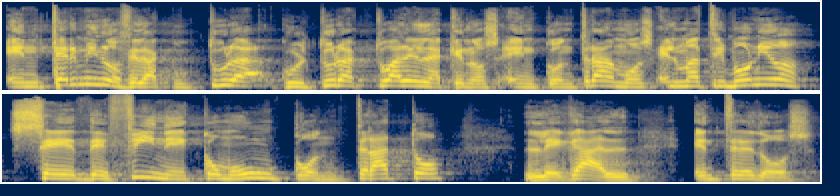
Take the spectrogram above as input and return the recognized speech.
en términos de la cultura, cultura actual en la que nos encontramos, el matrimonio se define como un contrato legal entre dos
